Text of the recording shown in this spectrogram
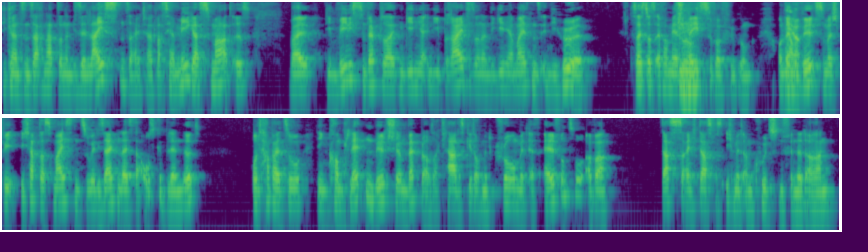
die ganzen Sachen hat, sondern diese Leistenseite hat, was ja mega smart ist, weil die wenigsten Webseiten gehen ja in die Breite, sondern die gehen ja meistens in die Höhe. Das heißt, du hast einfach mehr Space mhm. zur Verfügung. Und wenn ja. du willst, zum Beispiel, ich habe das meistens sogar die Seitenleiste ausgeblendet und habe halt so den kompletten Bildschirm Webbrowser. Klar, das geht auch mit Chrome, mit F11 und so, aber das ist eigentlich das, was ich mit am coolsten finde daran.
